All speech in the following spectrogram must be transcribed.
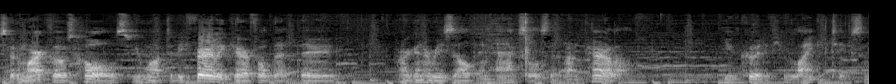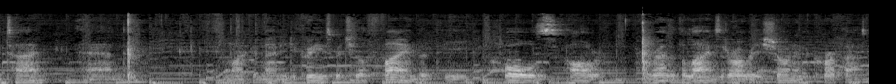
So to mark those holes, you want to be fairly careful that they are going to result in axles that run parallel. You could, if you like, take some time and mark at 90 degrees, but you'll find that the holes, all, or rather the lines that are already shown in the coroplast,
